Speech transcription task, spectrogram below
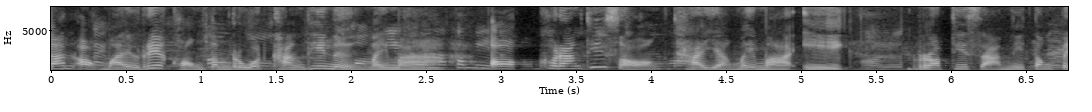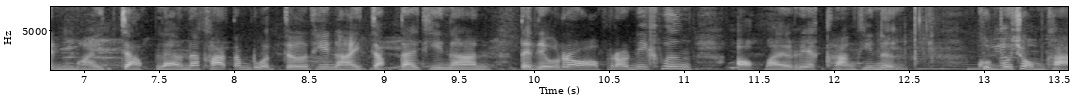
การออกหมายเรียกของตำรวจครั้งที่หนึ่งไม่มา ออกครั้งที่สองถ้ายังไม่มาอีก รอบที่สามนี้ต้องเป็นหมายจับแล้วนะคะตำรวจเจอที่ไหนจับได้ที่นั่น แต่เดี๋ยวรอเพราะนี่เพิ่งออกหมายเรียกครั้งที่หนึ่งคุณผู้ชมคะ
